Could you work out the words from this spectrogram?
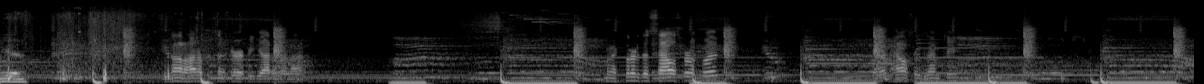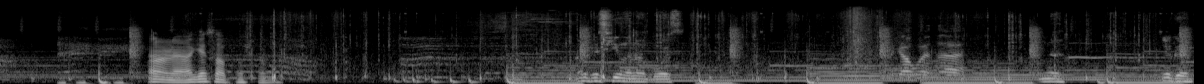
Yeah. Not 100% sure if you got him or not. I'm gonna clear this house real quick. That house is empty. I don't know. I guess I'll push them. I'm just healing up, boys. I'm gonna go with uh, Yeah. You're good.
